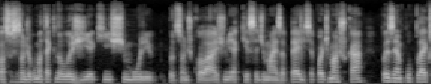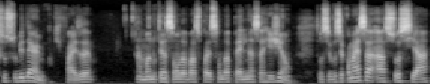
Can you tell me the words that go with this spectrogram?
associação de alguma tecnologia que estimule a produção de colágeno e aqueça demais a pele, você pode machucar, por exemplo, o plexo subdérmico, que faz a a manutenção da vascularização da pele nessa região. Então, se você começa a associar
